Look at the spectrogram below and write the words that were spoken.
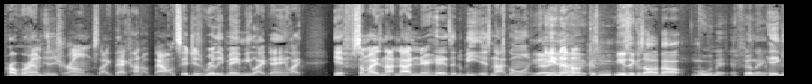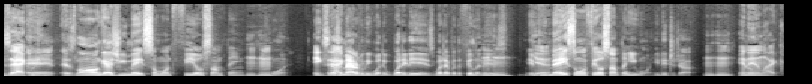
programmed his drums, like that kind of bounce, it just really made me like, dang, like if somebody's not nodding their head to the beat, it's not going. Yeah, you know, because music is all about movement and feeling. exactly, And as long as you made someone feel something, you Mhm. won. It exactly. doesn't matter really what it, what it is, whatever the feeling is. Mhm. If Yeah. you made someone feel something, you won. You did your job, hmm And then like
